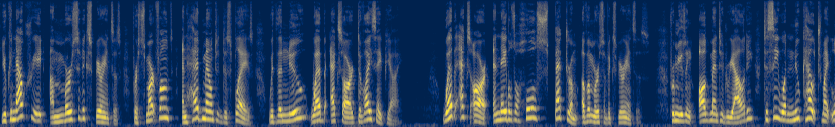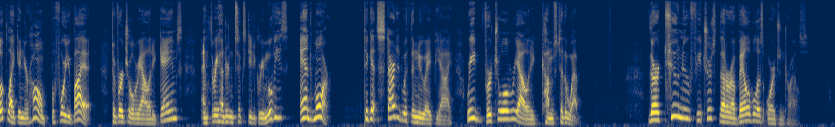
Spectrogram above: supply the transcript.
You can now create immersive experiences for smartphones and head-mounted displays with the new WebXR device API. WebXR enables a whole spectrum of immersive experiences, from using augmented reality to see what a new couch might look like in your home before you buy it, to virtual reality games and 360 degree movies, and more. To get started with the new API, read Virtual Reality Comes to the Web. There are two new features that are available as Origin trials.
